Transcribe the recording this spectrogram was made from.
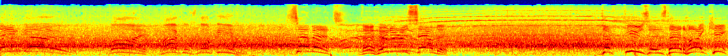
Let him go. Five. Markers lock in. Samet! The hooter is sounded. Diffuses that high kick.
